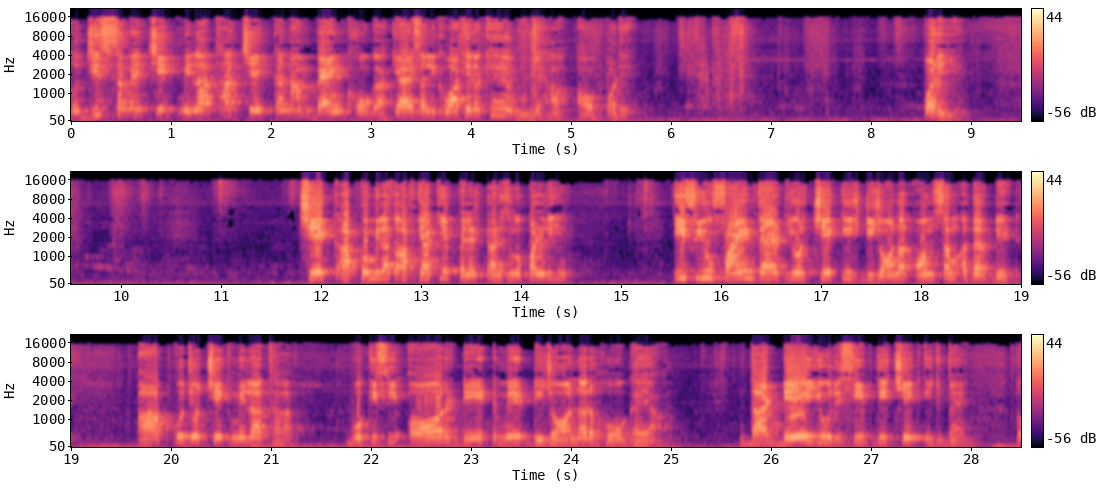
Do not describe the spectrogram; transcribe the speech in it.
तो जिस समय चेक मिला था, चेक का नाम बैंक होगा। क्या ऐसा लिखवा के रखे हैं? बोले हाँ आओ, पढ़े। पढ़िए। चेक आपको मिला तो आप क्या किए? पहले ट्रांजेक्शन को पढ़ लिए। If you find that your cheque is dishonour on some other date आपको जो चेक मिला था, वो किसी और डेट में डिजॉनर हो गया। The day you receive the cheque is bank तो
